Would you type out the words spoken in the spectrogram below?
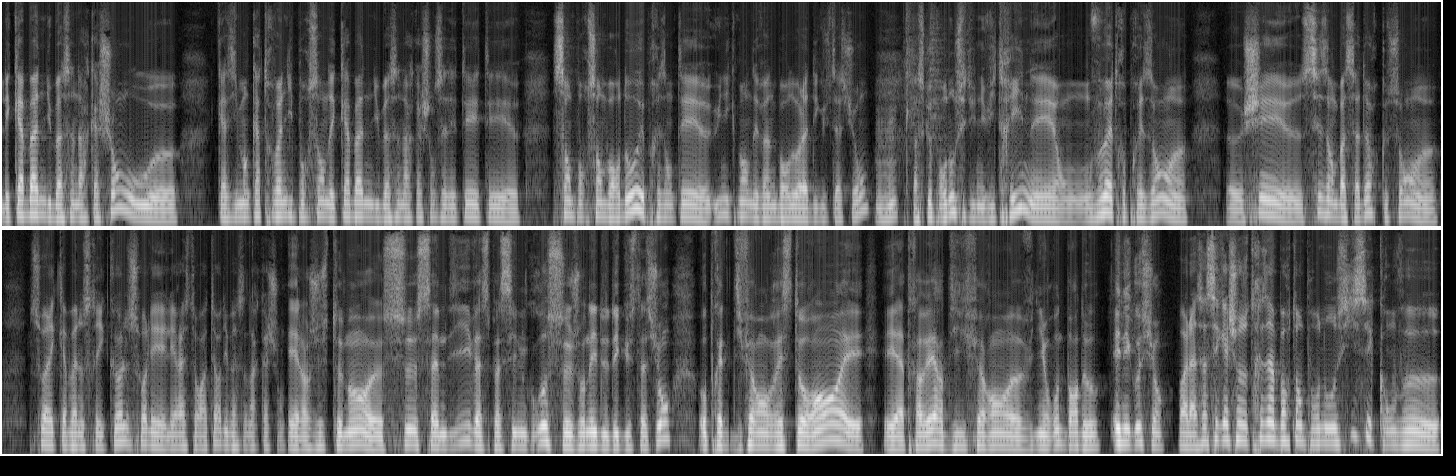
les cabanes du bassin d'Arcachon où quasiment 90% des cabanes du bassin d'Arcachon cet été étaient 100% euh, Bordeaux et présentaient euh, uniquement des vins de Bordeaux à la dégustation. Mhm. Parce que pour nous, c'est une vitrine et on veut être présent euh, chez ces ambassadeurs que sont soit les cabanes ostréicoles, soit les, restaurateurs du bassin d'Arcachon. Et alors justement, ce samedi va se passer une grosse journée de dégustation auprès de différents restaurants et, et à travers différents vignerons de Bordeaux et négociants. Voilà, ça c'est quelque chose de très important pour nous aussi, c'est qu'on veut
